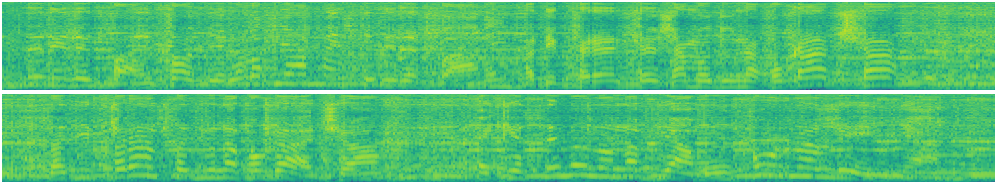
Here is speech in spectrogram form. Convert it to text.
inserire il pane, togliere la fiamma e inserire il pane. A differenza diciamo di una focaccia, La differenza di una focaccia è che se noi non abbiamo un forno a legna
